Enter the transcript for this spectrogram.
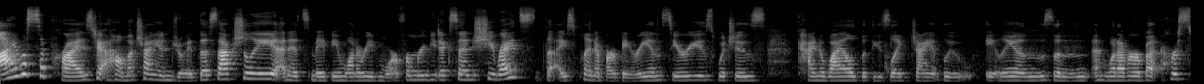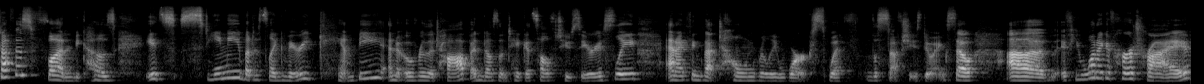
I was surprised at how much I enjoyed this actually, and it's made me want to read more from Ruby Dixon. She writes the Ice Planet Barbarian series, which is kind of wild with these like giant blue aliens and, and whatever, but her stuff is fun because it's steamy, but it's like very campy and over the top and doesn't take itself too seriously, and I think that tone really works with the stuff she's doing. So um, if you want to give her a try,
